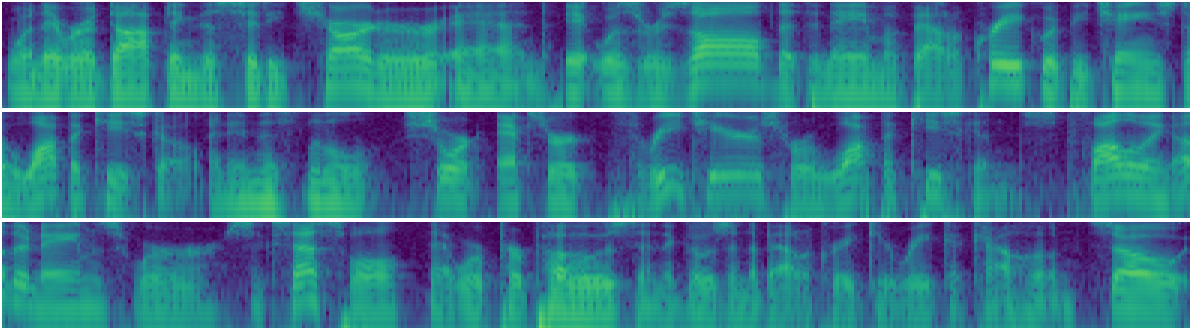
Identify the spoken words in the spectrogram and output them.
when they were adopting the city charter, and it was resolved that the name of Battle Creek would be changed to Wapakisco. And in this little short excerpt, three cheers for Wapakiskans. Following other names were successful that were proposed, and it goes into Battle Creek, Eureka, Calhoun. So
